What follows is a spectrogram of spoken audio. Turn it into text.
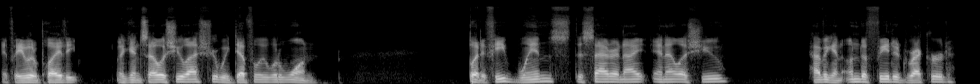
If he would have played against LSU last year, we definitely would have won. But if he wins this Saturday night in LSU, having an undefeated record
